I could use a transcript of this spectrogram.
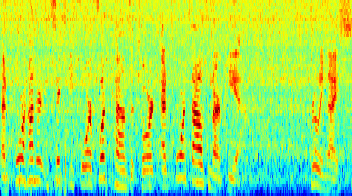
and 464 foot-pounds of torque at 4000 RPM. Really nice.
